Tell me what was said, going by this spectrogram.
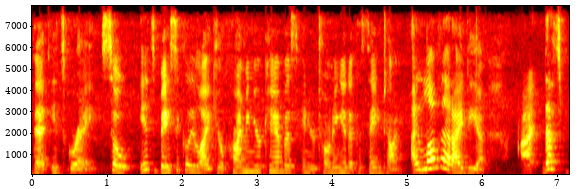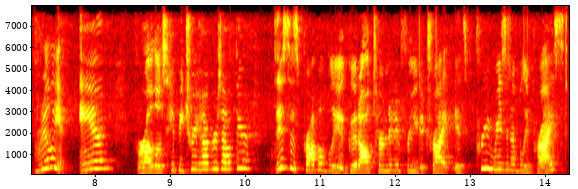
that it's gray. So it's basically like you're priming your canvas and you're toning it at the same time. I love that idea. I, that's brilliant. And for all those hippie tree huggers out there, this is probably a good alternative for you to try. It's pretty reasonably priced.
